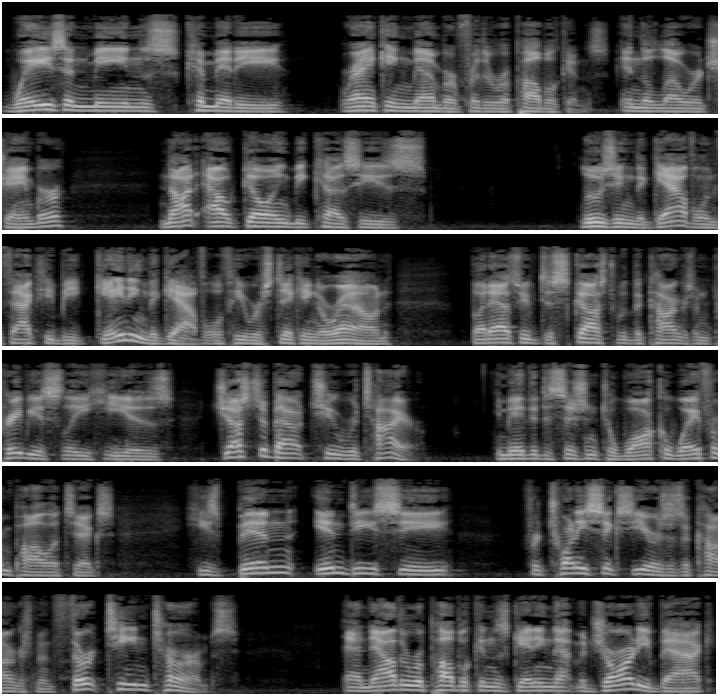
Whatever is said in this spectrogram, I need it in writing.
Ways and Means Committee ranking member for the Republicans in the lower chamber not outgoing because he's losing the gavel. In fact, he'd be gaining the gavel if he were sticking around. But as we've discussed with the congressman previously, he is just about to retire. He made the decision to walk away from politics. He's been in D.C. for 26 years as a congressman, 13 terms. And now the Republicans gaining that majority back.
